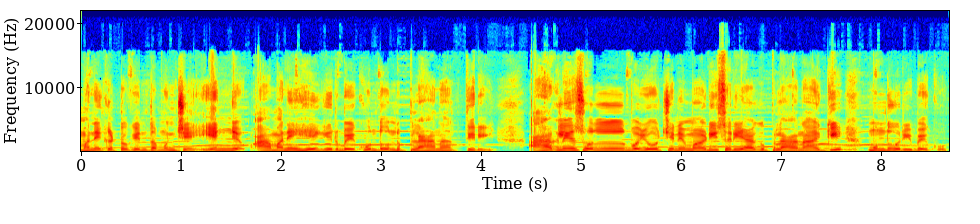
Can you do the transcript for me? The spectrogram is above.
ಮನೆ ಕಟ್ಟೋಕ್ಕಿಂತ ಮುಂಚೆ ಹೆಂಗೆ, ಆ ಮನೆ ಹೇಗಿರಬೇಕು ಅಂತ ಒಂದು ಪ್ಲ್ಯಾನ್ ಹಾಕ್ತೀರಿ. ಆಗಲೇ ಸ್ವಲ್ಪ ಯೋಚನೆ ಮಾಡಿ ಸರಿಯಾಗಿ ಪ್ಲ್ಯಾನ್ ಹಾಕಿ ಮುಂದುವರಿಬೇಕು.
